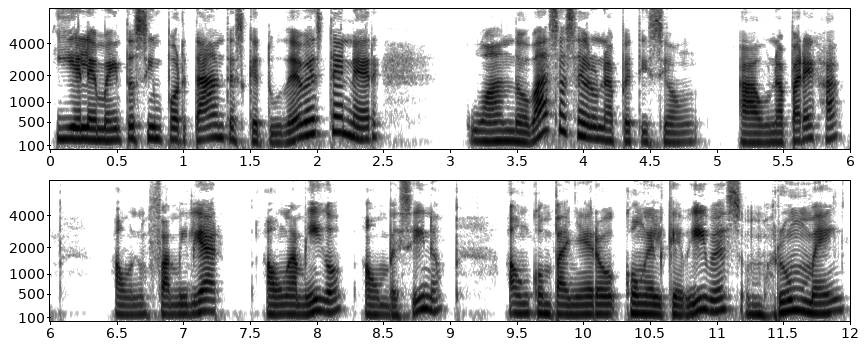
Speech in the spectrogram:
y elementos importantes que tú debes tener cuando vas a hacer una petición a una pareja, a un familiar, a un amigo, a un vecino, a un compañero con el que vives, un roommate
